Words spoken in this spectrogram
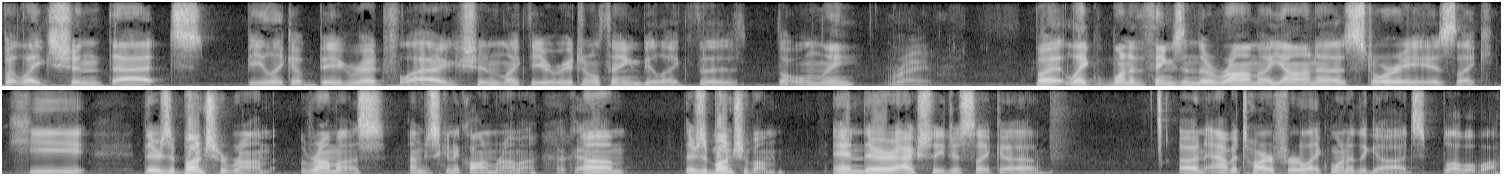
but like, shouldn't that be like a big red flag? Shouldn't like the original thing be like the the only? Right. But like one of the things in the Ramayana story is like he, there's a bunch of Ram Ramas. I'm just gonna call him Rama. Okay. Um, there's a bunch of them, and they're actually just like a an avatar for like one of the gods. Blah blah blah.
